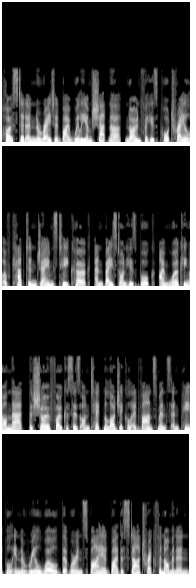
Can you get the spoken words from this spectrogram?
Hosted and narrated by William Shatner, known for his portrayal of Captain James T. Kirk, and based on his book, I'm Working on That, the show focuses on technological advancements and people in the real world that were inspired by the Star Trek phenomenon.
